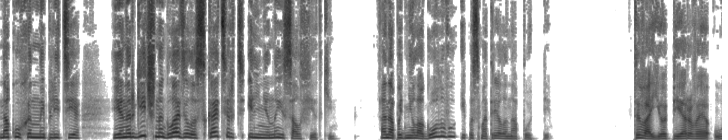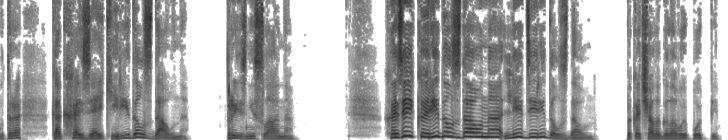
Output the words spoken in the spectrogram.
на кухонной плите и энергично гладила скатерть и льняные салфетки. Она подняла голову и посмотрела на Поппи. «Твое первое утро как хозяйки Ридлсдауна», произнесла она. «Хозяйка Ридлсдауна — леди Ридлсдаун», — покачала головой Поппи.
